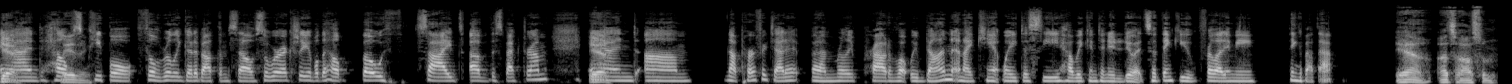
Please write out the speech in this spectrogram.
Yeah, and helps amazing. people feel really good about themselves. So we're actually able to help both sides of the spectrum Yeah. and, um, not perfect at it, but I'm really proud of what we've done and I can't wait to see how we continue to do it. So thank you for letting me think about that. Yeah, that's awesome.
